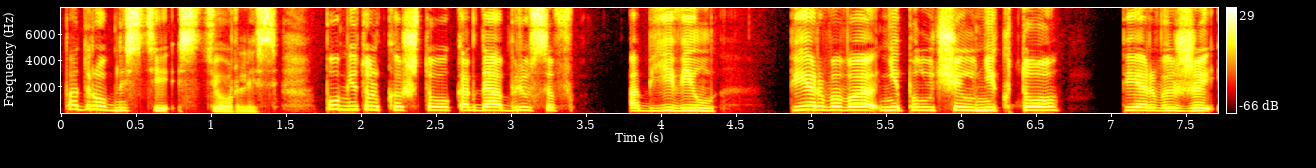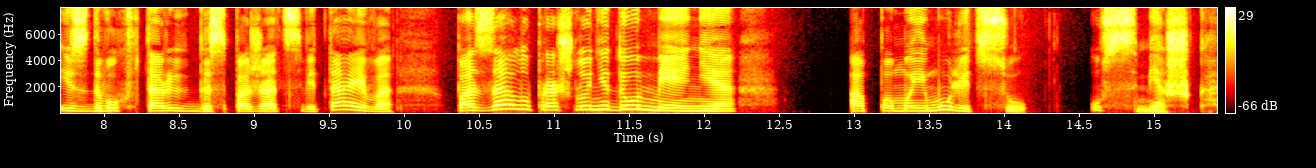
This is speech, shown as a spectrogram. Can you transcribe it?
Подробности стерлись. Помню только, что когда Брюсов объявил «первого не получил никто», первый же из двух вторых госпожа Цветаева, по залу прошло недоумение, а по моему лицу усмешка.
